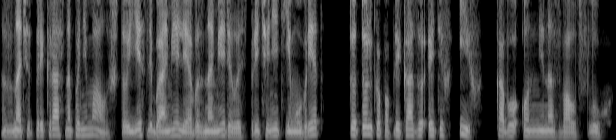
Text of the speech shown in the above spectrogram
Значит, прекрасно понимал, что если бы Амелия вознамерилась причинить ему вред, то только по приказу этих их, кого он не назвал вслух.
